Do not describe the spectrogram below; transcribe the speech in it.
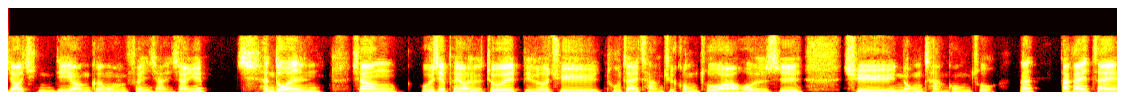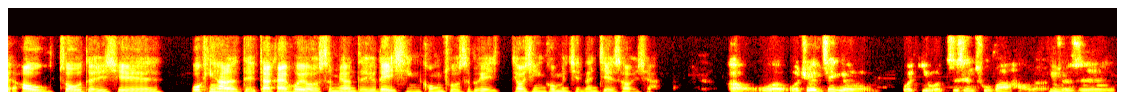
邀请利用跟我们分享一下？因为很多人像我一些朋友就会比如说去屠宰场去工作啊，或者是去农场工作。那大概在澳洲的一些 Working holiday 大概会有什么样的一个类型工作？是不是可以邀请你跟我们简单介绍一下？好，我我觉得这个我以我自身出发好了，嗯、就是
